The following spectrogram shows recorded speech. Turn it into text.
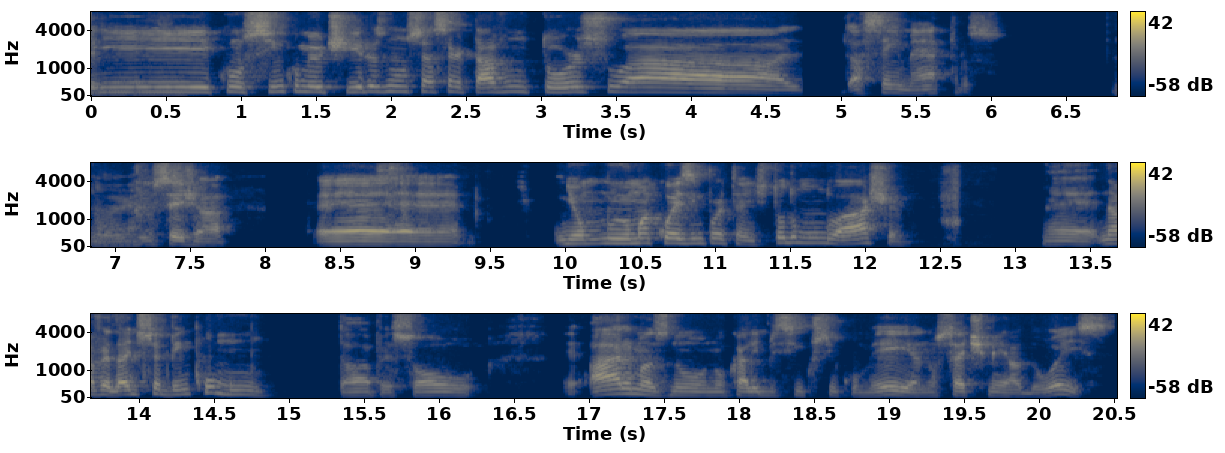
e com 5 mil tiros não se acertava um torso a, a 100 metros. É. Ou seja, é, e uma coisa importante, todo mundo acha, é, na verdade isso é bem comum, tá, pessoal? É, armas no, no calibre 556, no 762,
